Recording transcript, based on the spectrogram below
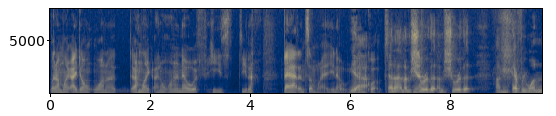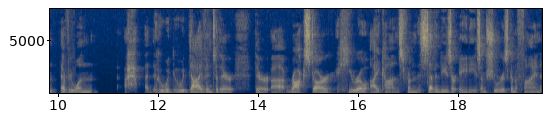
but I'm like I don't want to I'm like I don't want to know if he's, you know, bad in some way, you know, Yeah. in quotes. And, and I'm Yeah. sure that I'm sure that I mean everyone everyone uh, who would who would dive into their their uh, rock star hero icons from the 70s or 80s, I'm sure is going to find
